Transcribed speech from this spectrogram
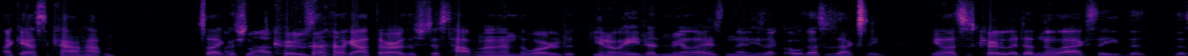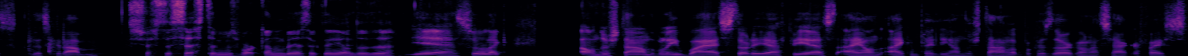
I guess it can happen." So like, That's there's mad. cool stuff like that there that's just happening in the world that you know he didn't realize, and then he's like, "Oh, this is actually." You know, this is cool. I didn't know actually that this this could happen. It's just the systems working basically under the. Yeah, so like, understandably, why it's 30 FPS, I un- I completely understand it because they're going to sacrifice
